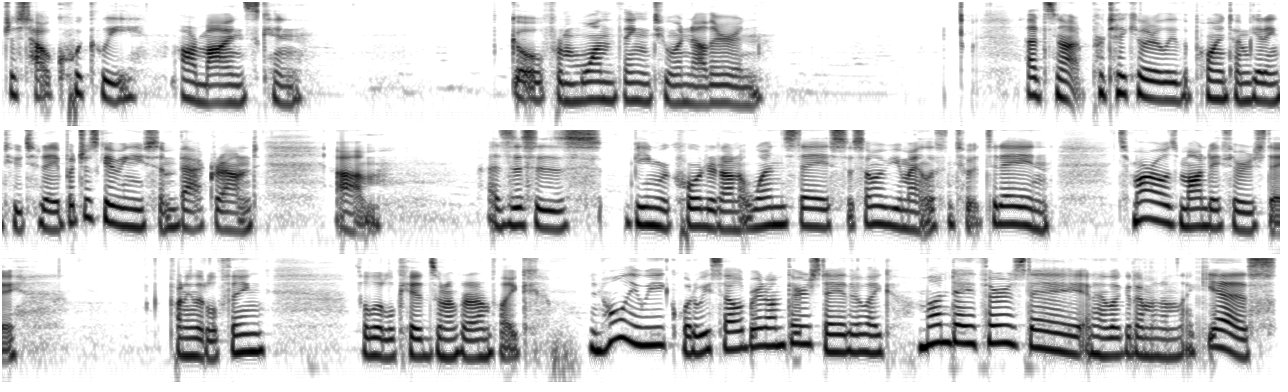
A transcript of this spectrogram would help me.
just how quickly our minds can go from one thing to another. And that's not particularly the point I'm getting to today, but just giving you some background. Um, as this is being recorded on a Wednesday, so some of you might listen to it today, and tomorrow is Maundy, Thursday. Funny little thing. The little kids, whenever I'm like, in Holy Week, what do we celebrate on Thursday? They're like, Monday, Thursday. And I look at them and I'm like, yes,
